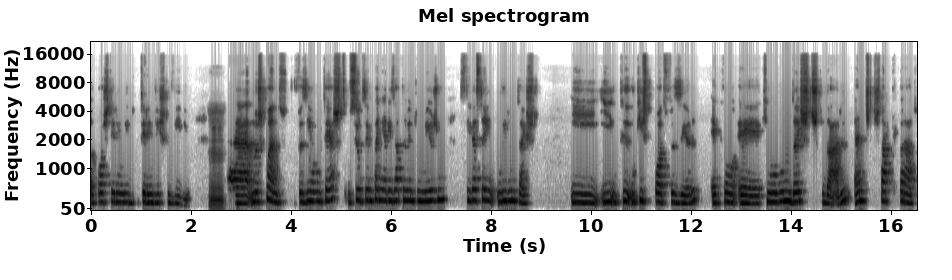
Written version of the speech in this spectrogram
após terem, lido, terem visto o vídeo. Uhum. mas quando faziam um teste, o seu desempenho era exatamente o mesmo se tivessem lido um texto. E, e o, que, o que isto pode fazer é que, é que um aluno deixe de estudar antes de estar preparado.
